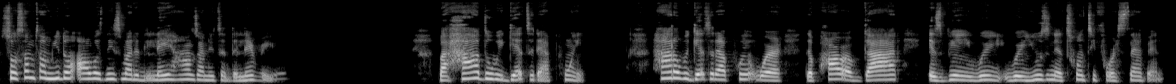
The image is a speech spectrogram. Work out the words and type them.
So sometimes you don't always need somebody to lay hands on you to deliver you. But how do we get to that point? How do we get to that point where the power of God is being, we're, we're using it 24 7?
